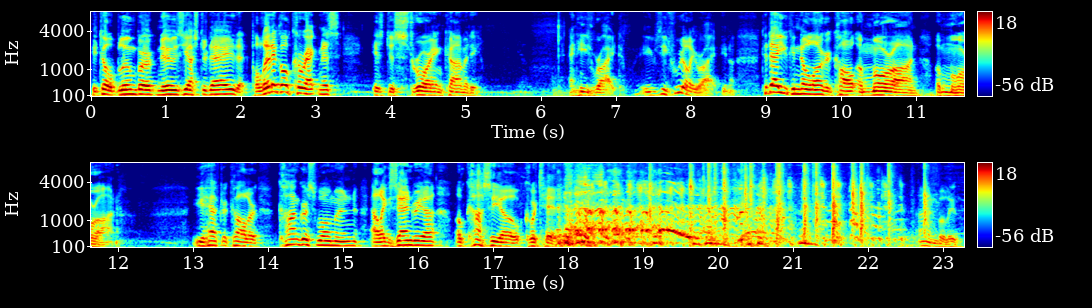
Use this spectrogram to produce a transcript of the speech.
He told Bloomberg News yesterday that political correctness is destroying comedy. And he's right. He's, he's really right. You know, today you can no longer call a moron a moron. You have to call her Congresswoman Alexandria Ocasio Cortez. Unbelievable.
